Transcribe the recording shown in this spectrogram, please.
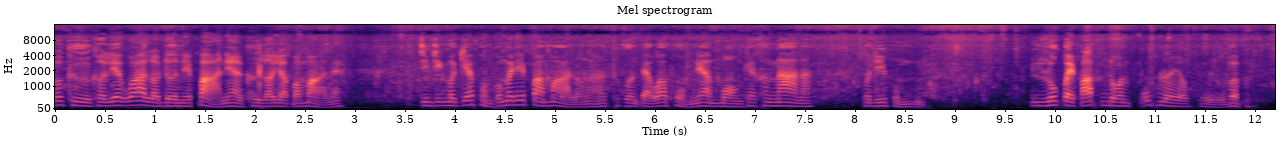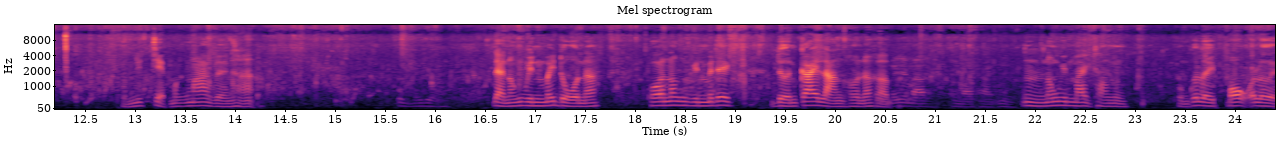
ก็คือเขาเรียกว่าเราเดินในป่าเนี่ยคือเราอย่าประมาทนะ จริง ๆ เมื่อกี้ผมก็ไม่ได้ประมาทหรอกนะทุกคนแต่ว่าผมเนี่ยมองแค่ข้างหน้านะพอดีผม ลุกไปปั๊บโดนปุ๊บเลยโอ้โหแบบ ผมนี่เจ็บมากๆเลยนะฮะผมไม่โดนแต่น้องวินไม่โดนนะเพราะน้องวินไม่ได้เดินใกล้หลังเขานะครับไม่ได้มามาทางอื่นอืมน้องวินมาอีกทางหนึ่งผมก็เลยโป๊ะเลย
